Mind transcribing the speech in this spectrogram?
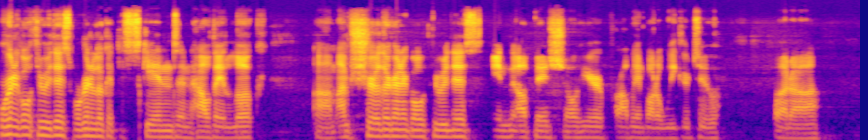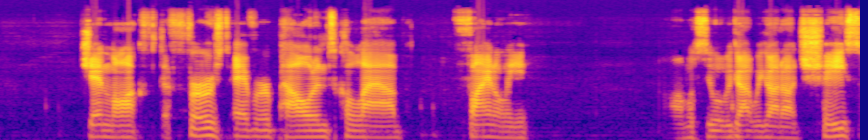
we're going to go through this. We're going to look at the skins and how they look. Um, I'm sure they're going to go through this in the update show here, probably in about a week or two. But uh, Genlock, the first ever Paladins collab, finally. Um, let's see what we got. We got uh, Chase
